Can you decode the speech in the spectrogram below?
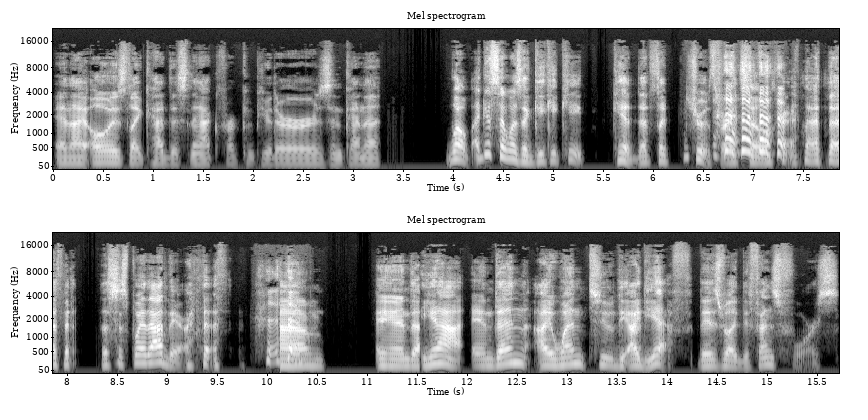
and I always like had this knack for computers and kind of well, I guess I was a geeky kid. Kid, that's the truth, right? So let's just put it out there. um, and uh, yeah, and then I went to the IDF, the Israeli Defense Force,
